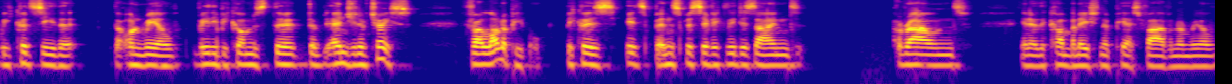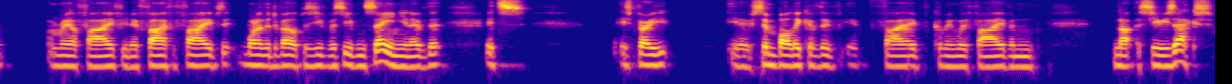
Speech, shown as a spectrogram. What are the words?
we could see that that Unreal really becomes the the engine of choice for a lot of people because it's been specifically designed around you know the combination of PS5 and Unreal Unreal 5 you know 5 for 5 one of the developers was even saying you know that it's it's very you know symbolic of the 5 coming with 5 and not a Series X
